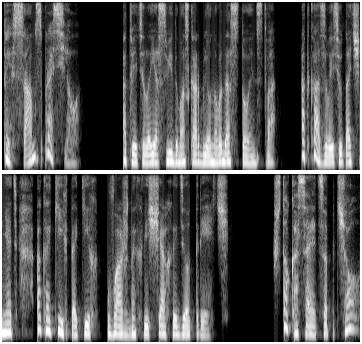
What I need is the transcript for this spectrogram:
«Ты сам спросил?» — ответила я с видом оскорбленного достоинства, отказываясь уточнять, о каких таких важных вещах идет речь. «Что касается пчел,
